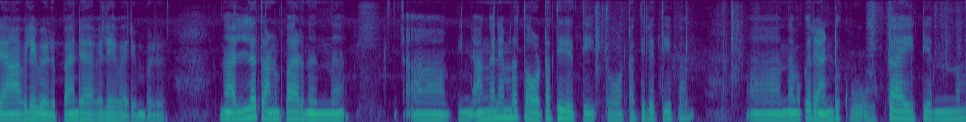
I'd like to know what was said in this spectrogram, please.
രാവിലെ വെളുപ്പാൻ രാവിലെ വരുമ്പോൾ. നല്ല തണുപ്പായിരുന്നു ഇന്ന്. പിന്നെ അങ്ങനെ നമ്മൾ തോട്ടത്തിലെത്തി. തോട്ടത്തിലെത്തിയപ്പം നമുക്ക് രണ്ട് കൂട്ടായിട്ട് എന്നും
